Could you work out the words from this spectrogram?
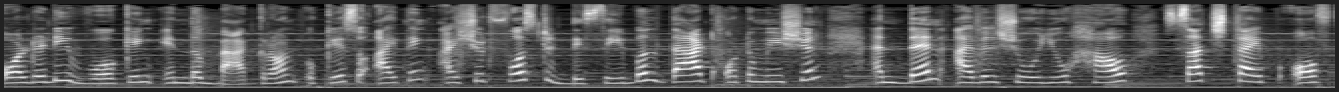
already working in the background okay? So i think i should first disable that automation and then i will show you how such type of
